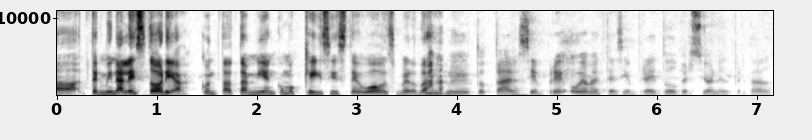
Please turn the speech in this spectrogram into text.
uh, termina la historia, contá también como qué hiciste vos, ¿verdad? total, siempre, obviamente siempre hay dos versiones, ¿verdad?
